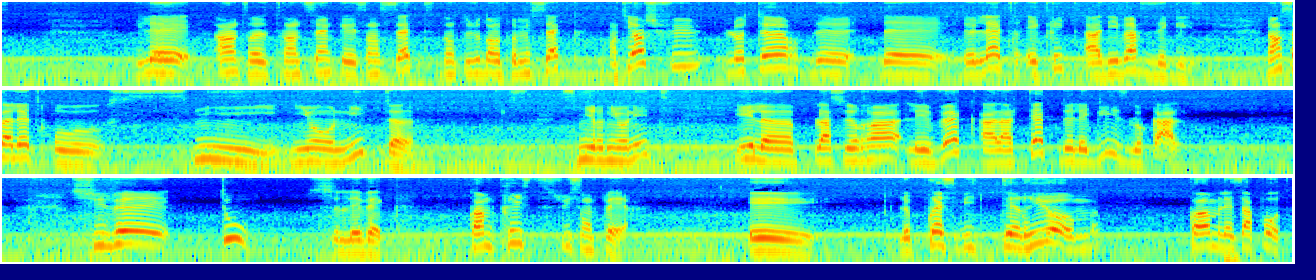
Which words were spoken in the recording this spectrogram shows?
il est entre 35 et 107, donc toujours dans le premier siècle. Antioche fut l'auteur de lettres écrites à diverses églises. Dans sa lettre aux Smyrnionites, Smyrnionites, il euh, placera l'évêque à la tête de l'église locale. Suivez tous l'évêque, comme Christ suit son Père. Et le presbytérium comme les apôtres.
